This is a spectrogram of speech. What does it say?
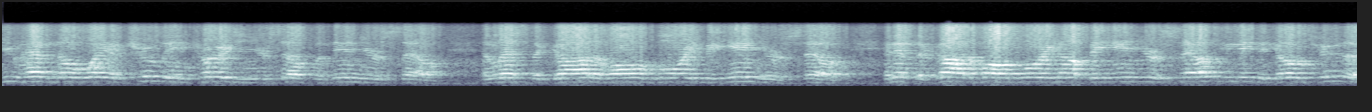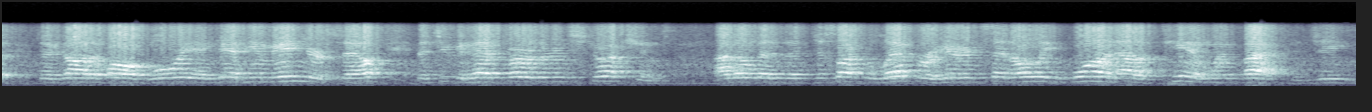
You have no way of truly encouraging yourself within yourself unless the God of all glory be in yourself. And if the God of all glory not be in yourself, you need to go to the, God of all glory and get him in yourself that you can have further instructions. I know that, that just like the leper here, it said only one out of ten went back to Jesus.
